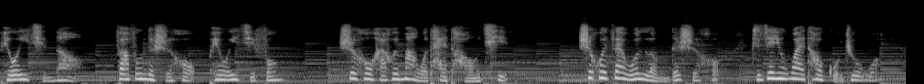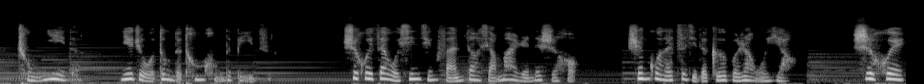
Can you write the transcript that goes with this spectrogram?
陪我一起闹，发疯的时候陪我一起疯，事后还会骂我太淘气，是会在我冷的时候直接用外套裹住我，宠溺的捏着我冻得通红的鼻子，是会在我心情烦躁想骂人的时候，伸过来自己的胳膊让我咬，是会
